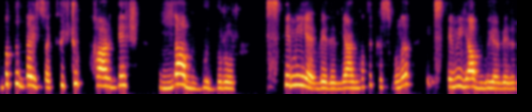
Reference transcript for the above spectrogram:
Batı'da ise küçük kardeş Yabgu durur. İstemiye verir. Yani Batı kısmını İstemi Yabgu'ya verir.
